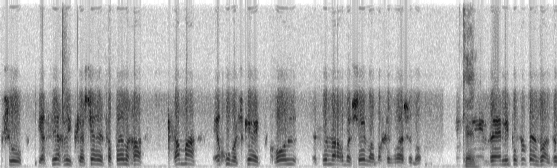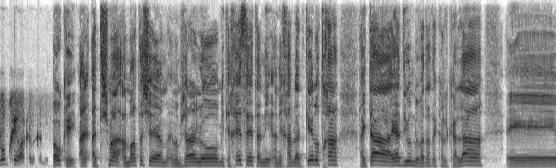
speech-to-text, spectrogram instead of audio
כשהוא יצליח להתקשר, יספר לך כמה, איך הוא משקיע את כל 24-7 בחברה שלו. כן. ולי פשוט אין זמן, זה לא בחירה כלכלית. אוקיי, אה, אה, תשמע, אמרת שהממשלה לא מתייחסת, אני, אני חייב לעדכן אותך. הייתה, היה דיון בוועדת הכלכלה, אה,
